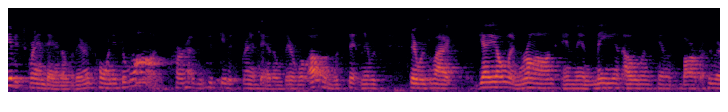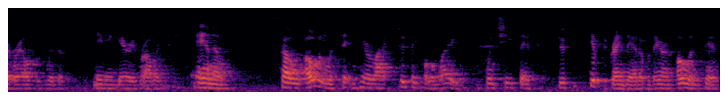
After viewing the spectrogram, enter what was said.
give it to Granddad over there, and pointed to Ron. Her husband, just give it to Granddad over there. Well, Owen was sitting there was there was like Gail and Ron, and then me and Olin, Kenneth, Barbara, whoever else was with us, Mimi and Gary probably, and um, so Olin was sitting here like two people away when she said, "Just give it to Granddad over there," and Olin says,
